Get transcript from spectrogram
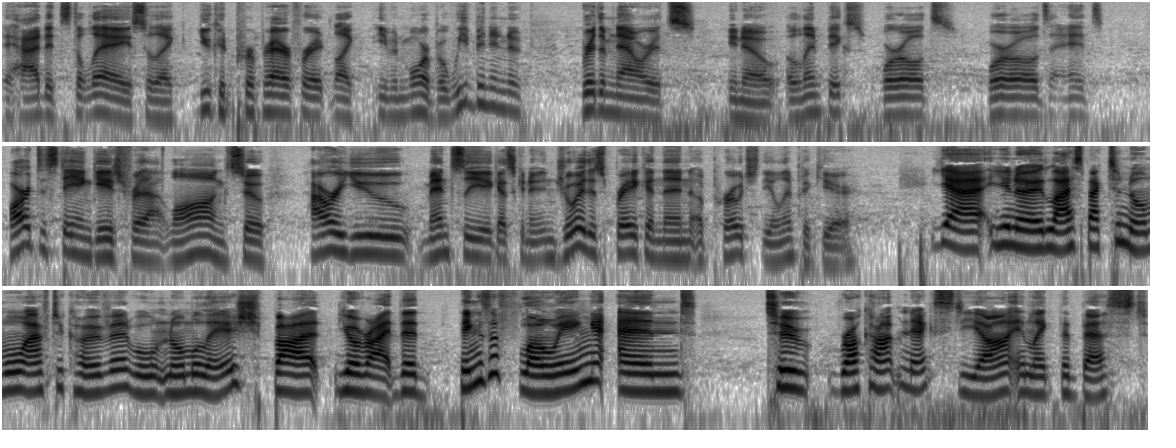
it had its delay, so like you could prepare for it like even more. But we've been in a rhythm now where it's you know Olympics, Worlds, Worlds, and it's hard to stay engaged for that long. So how are you mentally, I guess, going to enjoy this break and then approach the Olympic year? Yeah, you know, life's back to normal after COVID, well, normal-ish. But you're right, the things are flowing, and to rock up next year in like the best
